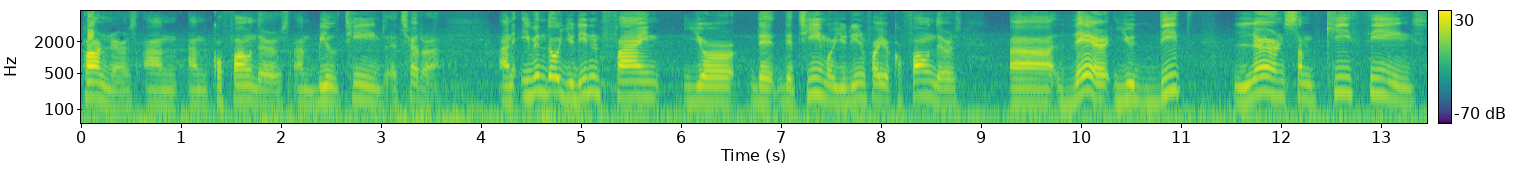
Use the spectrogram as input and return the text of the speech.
partners and, and co-founders and build teams, etc. And even though you didn't find your the, the team or you didn't find your co-founders uh, there, you did learn some key things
